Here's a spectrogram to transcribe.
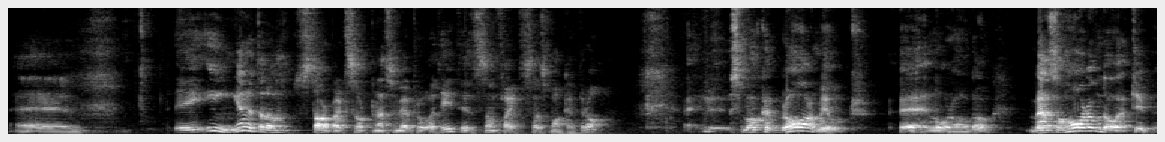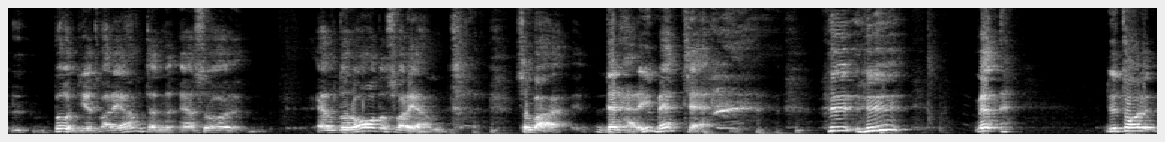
Eh, det är ingen av de Starbucks-sorterna som vi har provat hittills som faktiskt har smakat bra smakat bra har de gjort. Eh, några av dem. Men så har de då typ budgetvarianten. Alltså Eldorados variant. Som bara, den här är ju bättre. hur, hur? Men du tar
